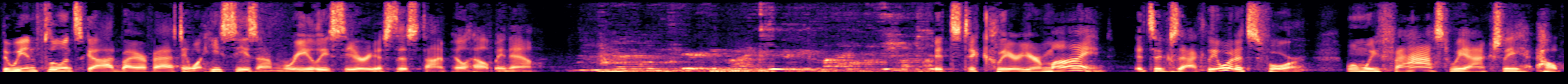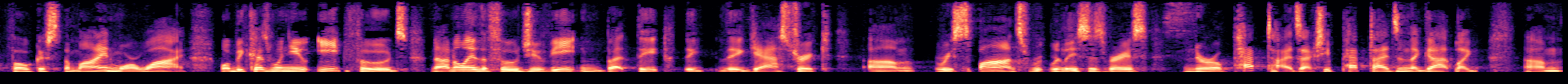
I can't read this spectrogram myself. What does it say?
Do we influence God by our fasting? Well, He sees I'm really serious this time. He'll help me now. It's to clear your mind. It's exactly what it's for. When we fast, we actually help focus the mind more. Why? Well, because when you eat foods, not only the foods you've eaten, but the, the, the gastric um, response re- releases various neuropeptides, actually peptides in the gut, like um,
